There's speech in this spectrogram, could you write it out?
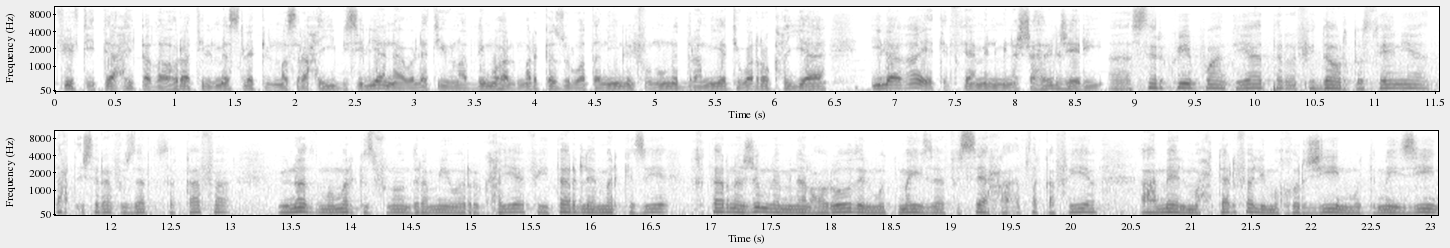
في افتتاح تظاهرة المسلك المسرحي بسليانة والتي ينظمها المركز الوطني للفنون الدرامية والركحية إلى غاية الثامن من الشهر الجاري. circuit بوان théâtre في دورته الثانية تحت إشراف وزارة الثقافة ينظم مركز فنون درامية والركحية في إطار مركزية اخترنا جملة من العروض المتميزة في الساحة الثقافية أعمال محترفة لمخرجين متميزين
